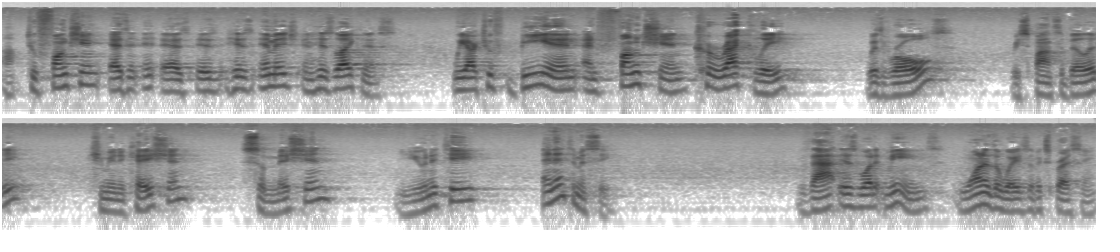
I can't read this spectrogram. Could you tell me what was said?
uh, to function as, an, as is his image and his likeness. We are to be in and function correctly with roles, responsibility, communication, submission, unity, and intimacy. That is what it means, one of the ways of expressing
